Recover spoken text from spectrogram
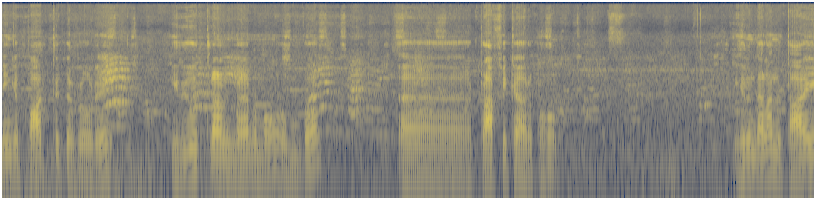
நீங்கள் பார்த்துக்கிற ரோடு இருபத்தி நாலு மணி நேரமும் ரொம்ப டிராஃபிக்காக இருக்கும். இருந்தாலும் அந்த தாய்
